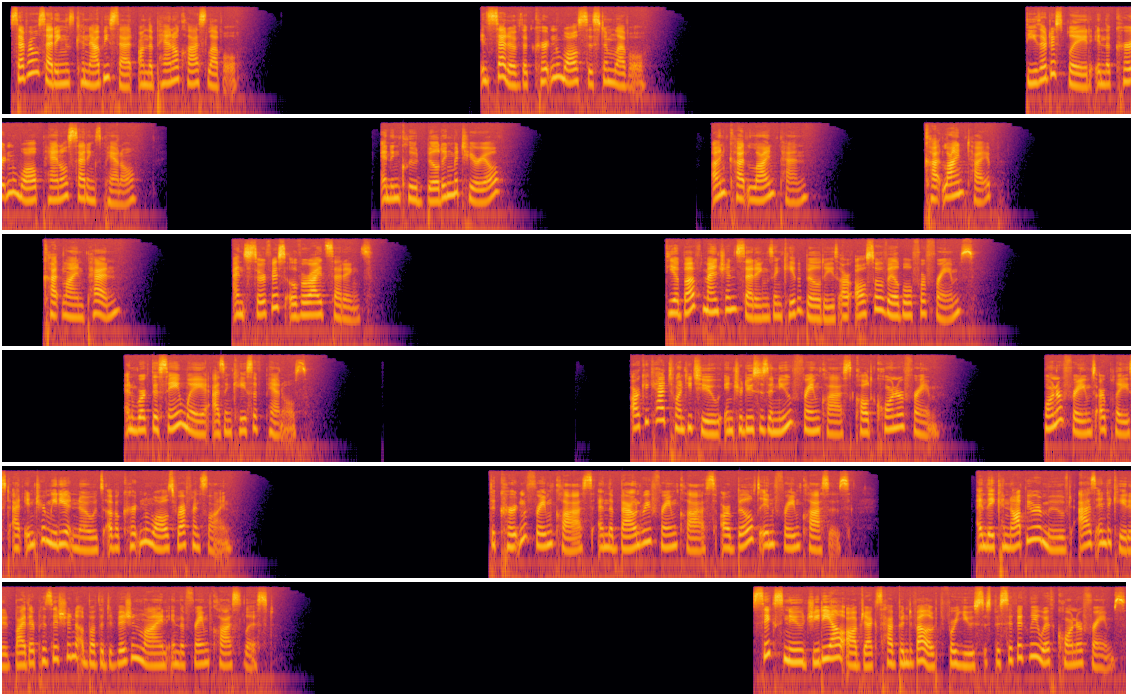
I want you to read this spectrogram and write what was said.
Several settings can now be set on the panel class level, instead of the curtain wall system level. These are displayed in the curtain wall panel settings panel and include building material, uncut line pen, cut line type, cut line pen, and surface override settings. The above mentioned settings and capabilities are also available for frames and work the same way as in case of panels. ArchiCAD 22 introduces a new frame class called Corner Frame. Corner frames are placed at intermediate nodes of a curtain wall's reference line. The curtain frame class and the boundary frame class are built-in frame classes, and they cannot be removed as indicated by their position above the division line in the frame class list. Six new GDL objects have been developed for use specifically with corner frames.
